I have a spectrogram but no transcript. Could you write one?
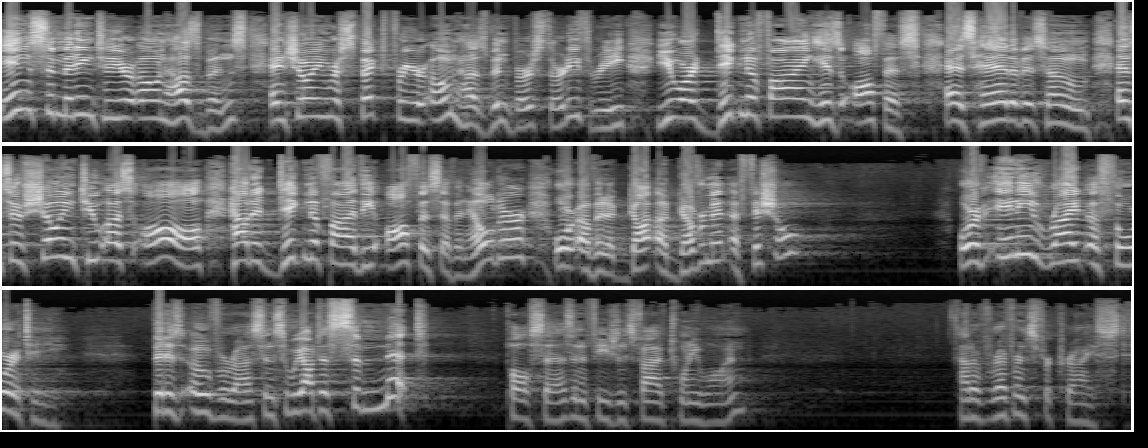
in submitting to your own husbands and showing respect for your own husband, verse 33, you are dignifying his office as head of his home. And so showing to us all how to dignify the office of an elder or of a, government official or of any right authority that is over us. And so we ought to submit, Paul says in Ephesians 5:21, out of reverence for Christ.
